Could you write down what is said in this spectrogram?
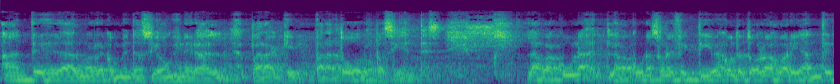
antes de dar una recomendación general para que para todos los pacientes. Las vacunas, las vacunas son efectivas contra todas las variantes.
